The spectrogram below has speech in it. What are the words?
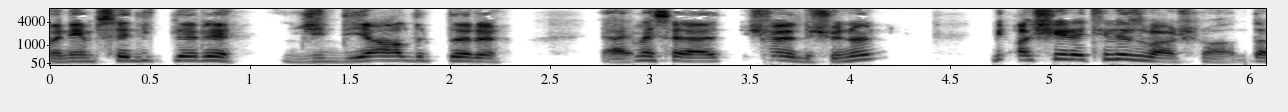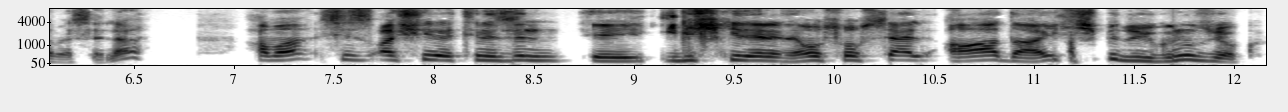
önemsedikleri, ciddiye aldıkları yani mesela şöyle düşünün bir aşiretiniz var şu anda mesela ama siz aşiretinizin e, ilişkilerine o sosyal ağa dair hiçbir duygunuz yok.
